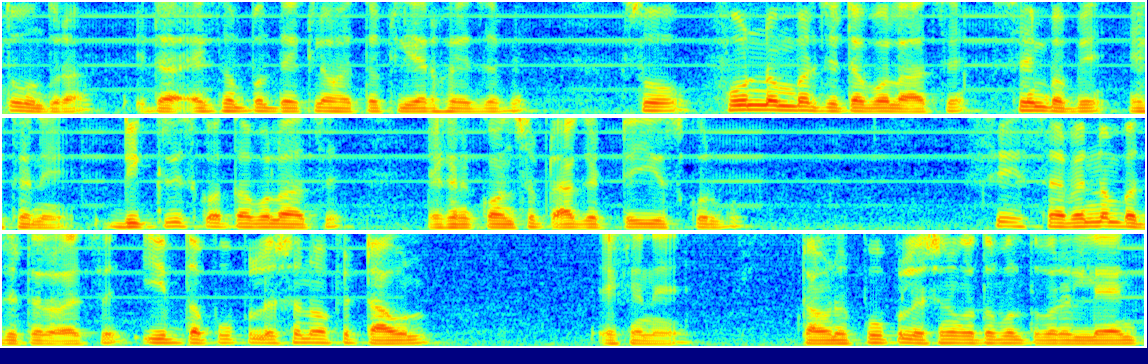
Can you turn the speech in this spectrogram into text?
তো বন্ধুরা, এটা এক্সাম্পল দেখলে হয়তো ক্লিয়ার হয়ে যাবে। সো ফোন নাম্বার যেটা বলা আছে সেমভাবে এখানে ডিক্রিজ কথা বলা আছে। এখানে কনসেপ্ট আগেরটাই ইউজ করব। সে সেভেন নাম্বার যেটা রয়েছে if the population of a town এখানে টাউনের পপুলেশনের কথা বলতে পারে লেংথ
